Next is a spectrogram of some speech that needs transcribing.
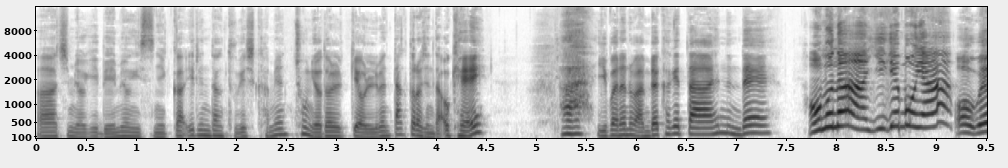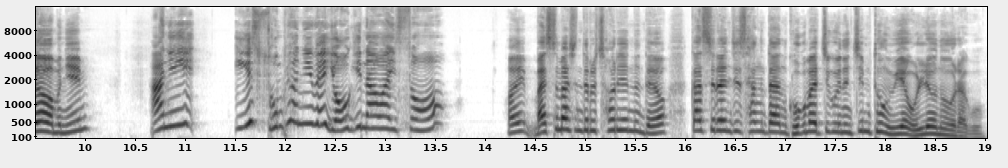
아, 지금 여기 4명 있으니까 1인당 2개씩 하면 총 8개 올리면 딱 떨어진다. 오케이. 아, 이번에는 완벽하겠다 했는데. 어머나 이게 뭐야? 어, 왜요, 어머님? 아니 이게 송편이 왜 여기 나와 있어? 아니, 말씀하신 대로 처리했는데요. 가스레인지 상단 고구마 찌고 있는 찜통 위에 올려놓으라고.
